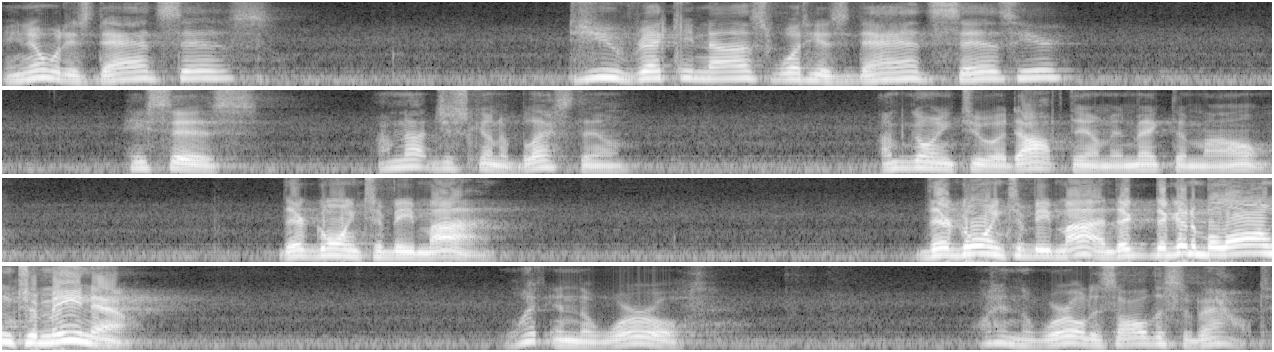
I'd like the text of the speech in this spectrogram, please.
And you know what his dad says? Do you recognize what his dad says here? He says, I'm not just going to bless them, I'm going to adopt them and make them my own. They're going to be mine. They're going to be mine. They're, they're going to belong to me now. What in the world? What in the world is all this about?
